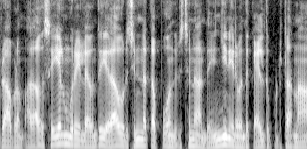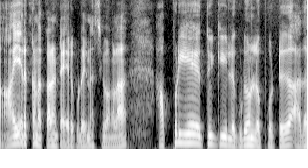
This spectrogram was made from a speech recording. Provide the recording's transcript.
ப்ராப்ளம் அதாவது செயல்முறையில் வந்து ஏதாவது ஒரு சின்ன தப்பு வந்துருச்சுன்னு அந்த இன்ஜினியர் வந்து கையெழுத்து போட்டுட்டாருன்னா ஆயிரக்கணக்கான டயர் கூட என்ன செய்வாங்களாம்? அப்படியே தூக்கி இல்லை குடோனில் போட்டு அதை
